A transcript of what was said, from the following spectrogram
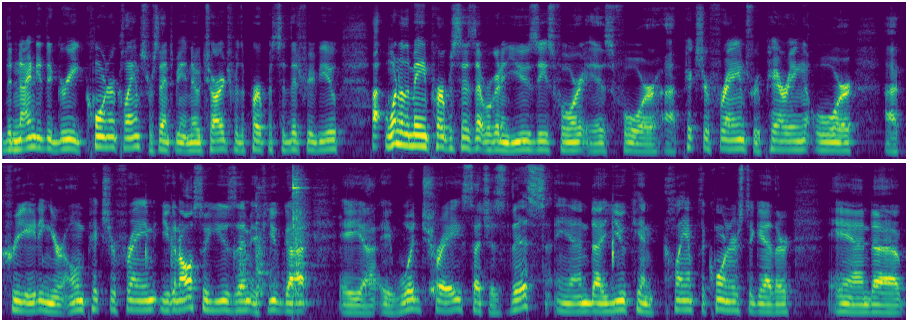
The 90 degree corner clamps were sent to me at no charge for the purpose of this review. Uh, one of the main purposes that we're going to use these for is for uh, picture frames, repairing or uh, creating your own picture frame. You can also use them if you've got a, uh, a wood tray such as this and uh, you can clamp the corners together and uh,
